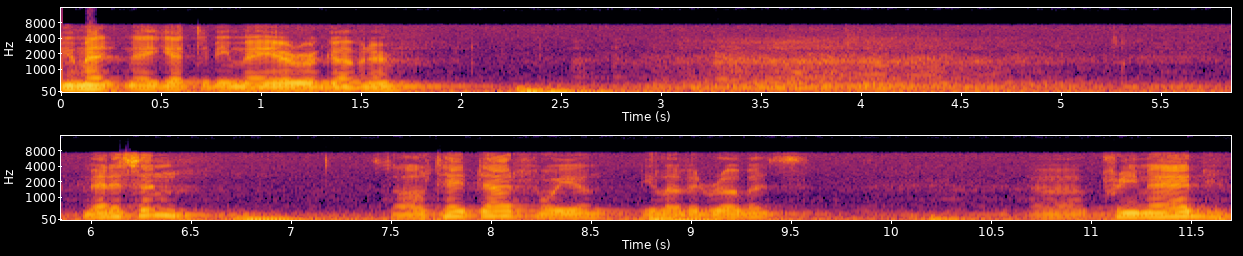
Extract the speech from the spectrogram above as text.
You may, may get to be mayor or governor. Medicine, it's all taped out for you, beloved robots. Uh, Pre med,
